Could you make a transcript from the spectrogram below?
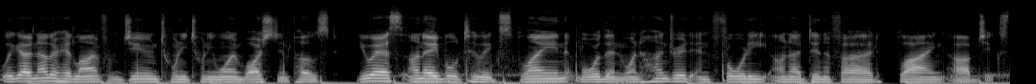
We got another headline from June 2021 Washington Post. US unable to explain more than 140 unidentified flying objects.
